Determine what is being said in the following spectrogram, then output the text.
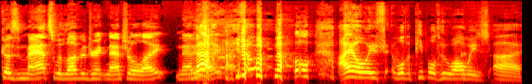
because Matts would love to drink natural light. Natty No, Light. I don't know. I always, well, the people who always uh,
